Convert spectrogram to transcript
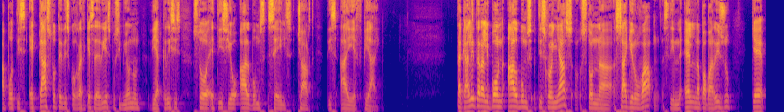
από τις εκάστοτε δισκογραφικές εταιρείες που σημειώνουν διακρίσεις στο ετήσιο Albums Sales Chart της IFPI. Τα καλύτερα λοιπόν albums της χρονιάς στον Σάκη Ρουβά, στην Έλληνα Παπαρίζου και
